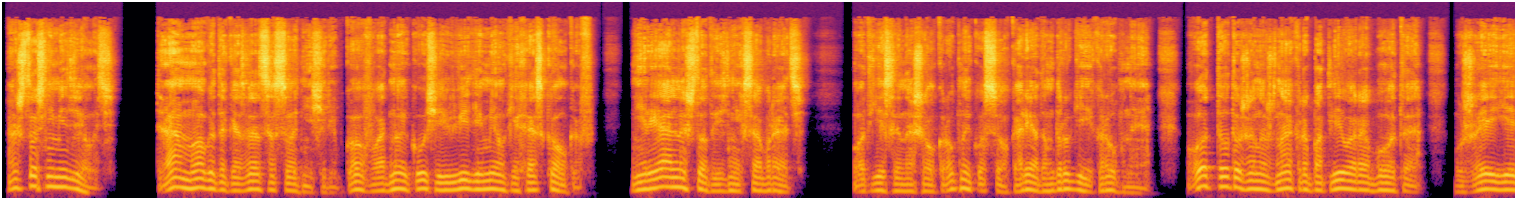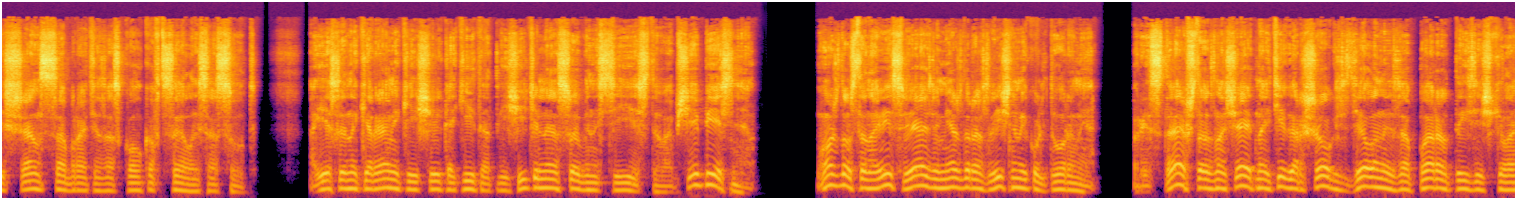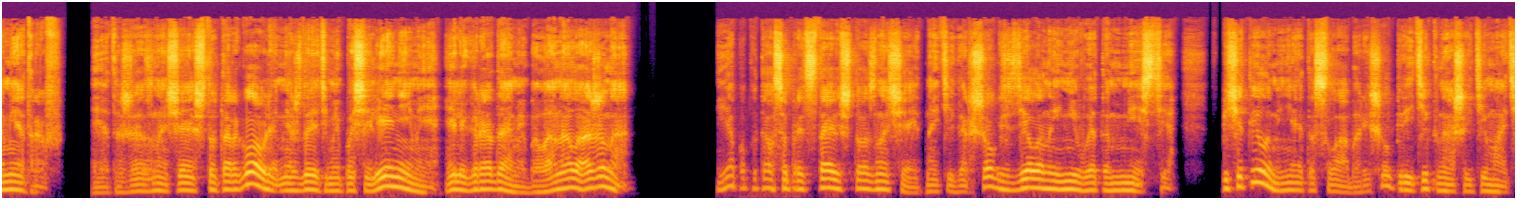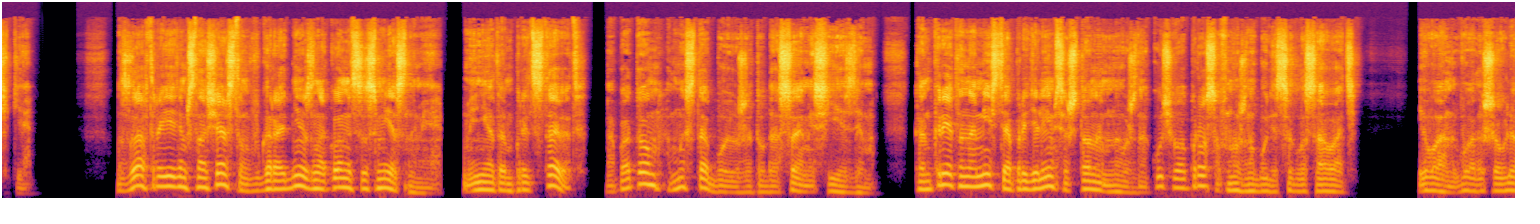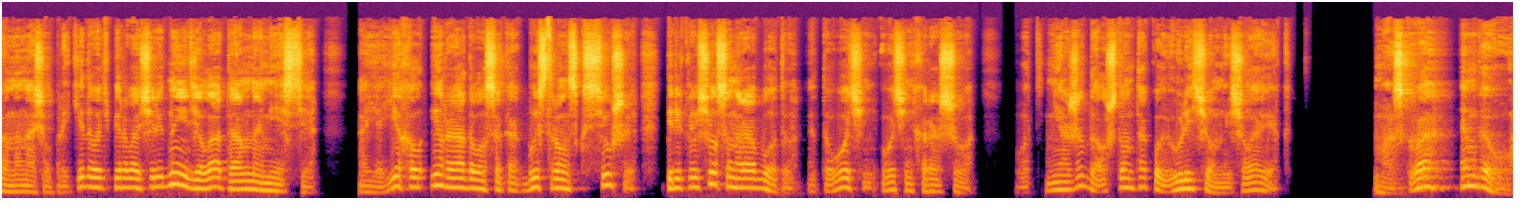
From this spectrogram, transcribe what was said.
А что с ними делать? Там могут оказаться сотни черепков в одной куче в виде мелких осколков. Нереально что-то из них собрать. Вот если нашел крупный кусок, а рядом другие крупные, вот тут уже нужна кропотливая работа. Уже есть шанс собрать из осколков целый сосуд. А если на керамике еще и какие-то отличительные особенности есть, то вообще песня. Можно установить связи между различными культурами. Представь, что означает найти горшок, сделанный за пару тысяч километров. Это же означает, что торговля между этими поселениями или городами была налажена. Я попытался представить, что означает найти горшок, сделанный не в этом месте. Впечатлило меня это слабо, решил перейти к нашей тематике. Завтра едем с начальством в городню знакомиться с местными. Меня там представят, а потом мы с тобой уже туда сами съездим. Конкретно на месте определимся, что нам нужно. Кучу вопросов нужно будет согласовать. Иван воодушевленно начал прикидывать первоочередные дела там на месте. А я ехал и радовался, как быстро он с Ксюшей переключился на работу. Это очень-очень хорошо. Вот не ожидал, что он такой увлеченный человек. Москва, МГУ.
